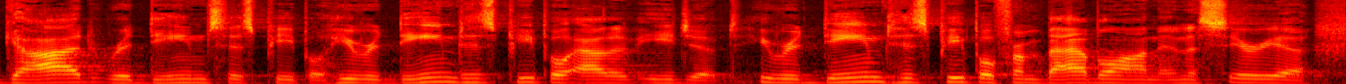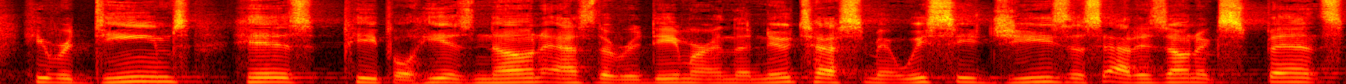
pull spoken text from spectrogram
God redeems his people. He redeemed his people out of Egypt. He redeemed his people from Babylon and Assyria. He redeems his people. He is known as the Redeemer. In the New Testament, we see Jesus at his own expense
